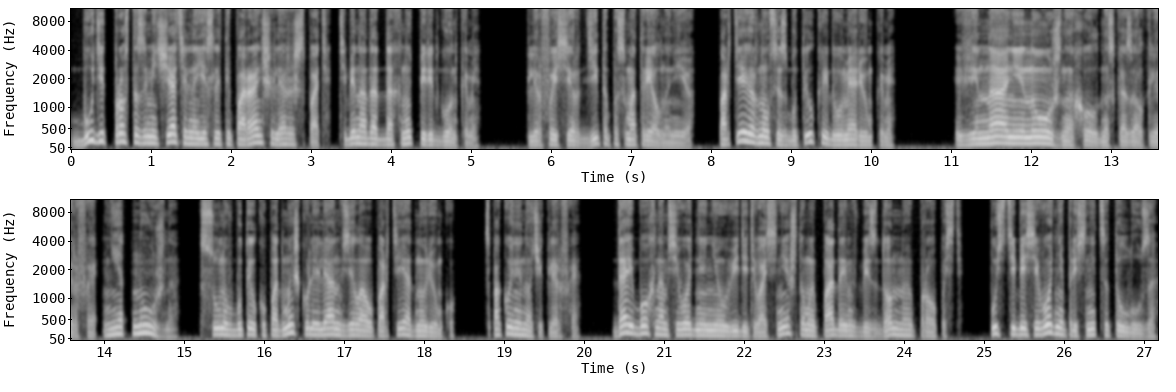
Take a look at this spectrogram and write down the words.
Будет просто замечательно, если ты пораньше ляжешь спать. Тебе надо отдохнуть перед гонками». Клерфе сердито посмотрел на нее. Портье вернулся с бутылкой и двумя рюмками. «Вина не нужно», — холодно сказал Клерфе. «Нет, нужно». Сунув бутылку под мышку, Лилиан взяла у портье одну рюмку. «Спокойной ночи, Клерфе. Дай бог нам сегодня не увидеть во сне, что мы падаем в бездонную пропасть. Пусть тебе сегодня приснится Тулуза».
